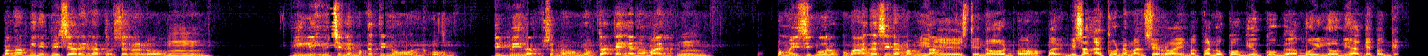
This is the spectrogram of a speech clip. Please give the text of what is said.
mga beneficiary nato sa Rodong, Mm. dili gyud sila makatinuod og develop sa mga yuta kay ngano man Mm. kung may siguro kung asa sila mabutang. Yes, tinuod. Oh. Bisan ako naman si Roy, magpanukog yung kog uh, boylo diha kay pag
